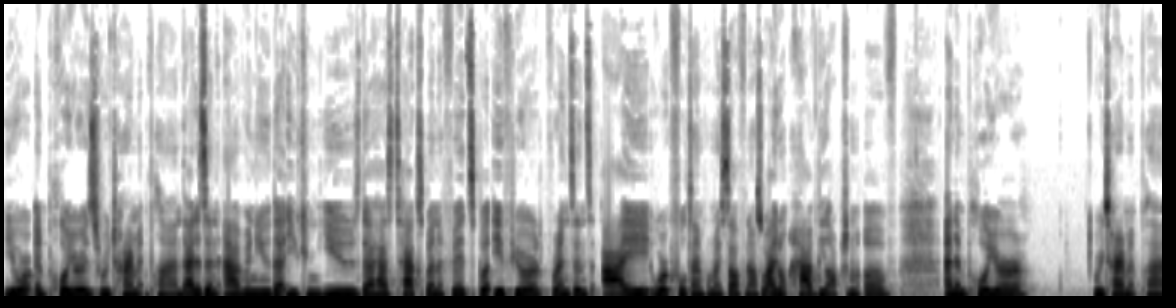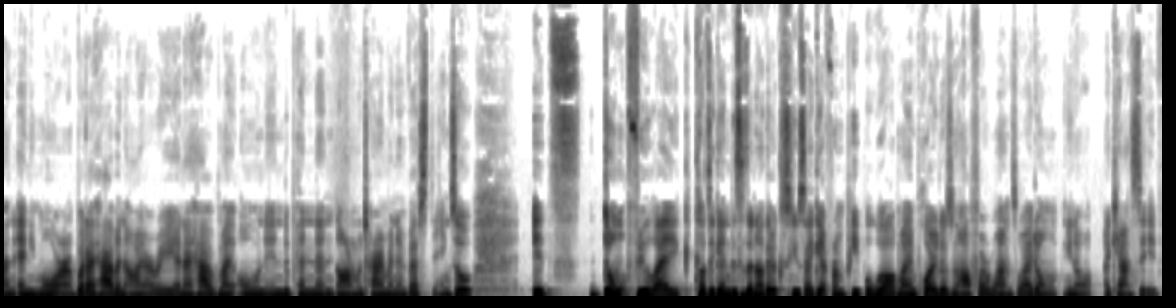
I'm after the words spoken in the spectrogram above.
your employer's retirement plan. That is an avenue that you can use that has tax benefits. But if you're, for instance, I work full time for myself now, so I don't have the option of an employer retirement plan anymore, but I have an IRA and I have my own independent non retirement investing. So it's don't feel like because again this is another excuse i get from people well my employer doesn't offer one so i don't you know i can't save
